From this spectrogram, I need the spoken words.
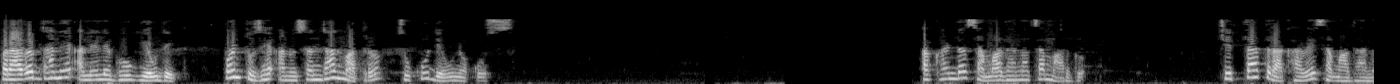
प्रारब्धाने आलेले भोग येऊ देत पण तुझे अनुसंधान मात्र चुकू देऊ नकोस. अखंड समाधानाचा मार्ग. चित्तात राखावे समाधान.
